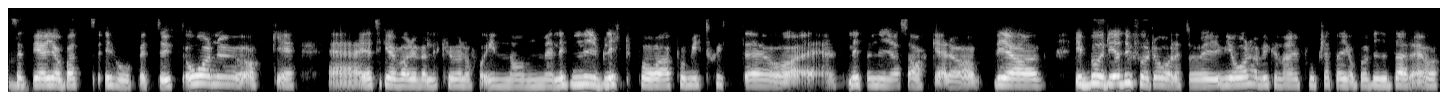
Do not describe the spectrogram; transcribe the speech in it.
Mm. Så vi har jobbat ihop ett drygt år nu och eh, jag tycker det har varit väldigt kul att få in någon med lite ny blick på, på mitt skytte och eh, lite nya saker. Och vi har vi började ju förra året och i år har vi kunnat fortsätta jobba vidare. Och,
